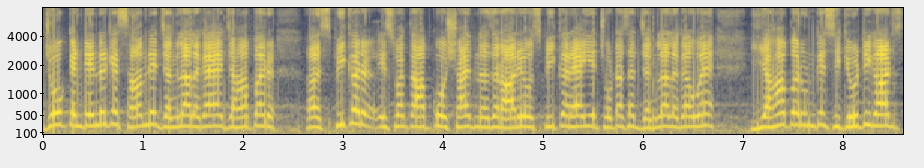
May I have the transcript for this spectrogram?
जो कंटेनर के सामने जंगला लगा है, जहाँ पर स्पीकर इस वक्त आपको शायद नज़र आ रहे हो स्पीकर है, ये छोटा सा जंगला लगा हुआ है। यहाँ पर उनके सिक्योरिटी गार्ड्स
